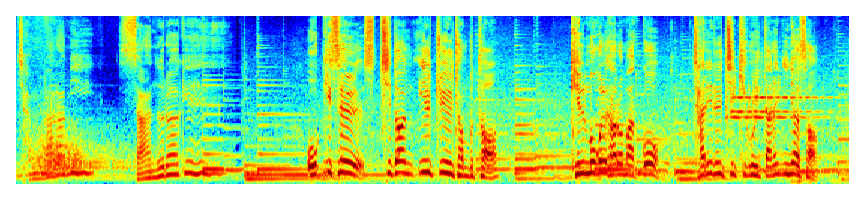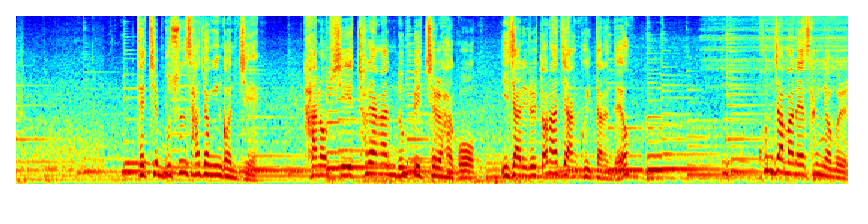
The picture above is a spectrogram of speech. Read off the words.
찬바람이 싸늘하게. 옷깃을 스치던 일주일 전부터 길목을 가로막고 자리를 지키고 있다는 이 녀석. 대체 무슨 사정인 건지 한없이 처량한 눈빛을 하고 이 자리를 떠나지 않고 있다는데요. 혼자만의 상념을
